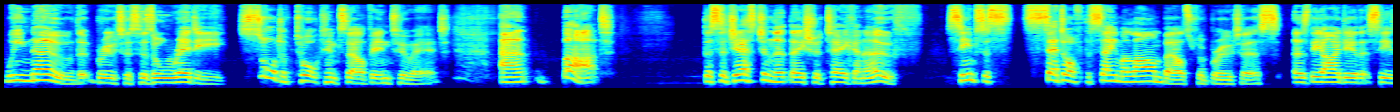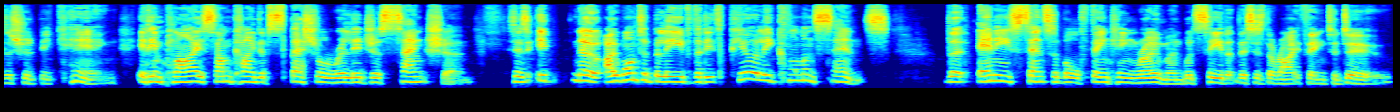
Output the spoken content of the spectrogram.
We know that Brutus has already sort of talked himself into it, and but the suggestion that they should take an oath seems to set off the same alarm bells for Brutus as the idea that Caesar should be king. It implies some kind of special religious sanction. He says, it, No, I want to believe that it's purely common sense that any sensible thinking Roman would see that this is the right thing to do.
